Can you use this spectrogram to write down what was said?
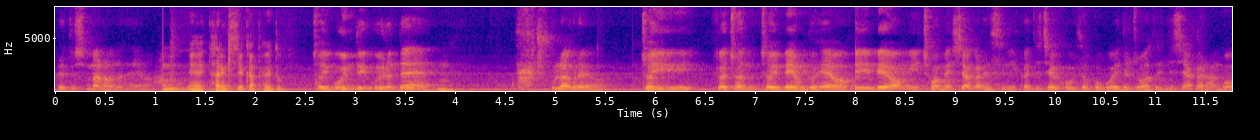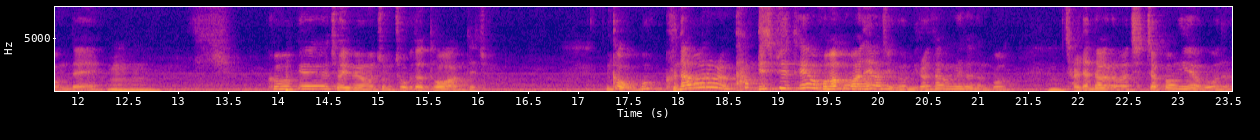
그래도 10만 원은 해요. 음, 네, 다른 키즈 카페도 저희 모임도 있고 이런데 음. 다 죽을라 그래요. 저희 그러니까 전 저희 매형도 해요. 저희 매형이 처음에 시작을 했으니까 이제 제가 거기서 보고 애들 좋아서 이제 시작을 한 건데 음. 그게 저희 매형은 좀 저보다 더 안 되죠. 그러니까 뭐 그나마는 다 비슷비슷해요. 고만고만 해요 지금 이런 상황에서는 뭐잘 음. 된다 그러면 진짜 뻥이에요 그거는.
